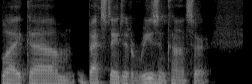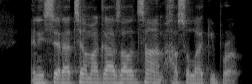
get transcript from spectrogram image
like um, backstage at a Reason concert, and he said, "I tell my guys all the time, hustle like you broke."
